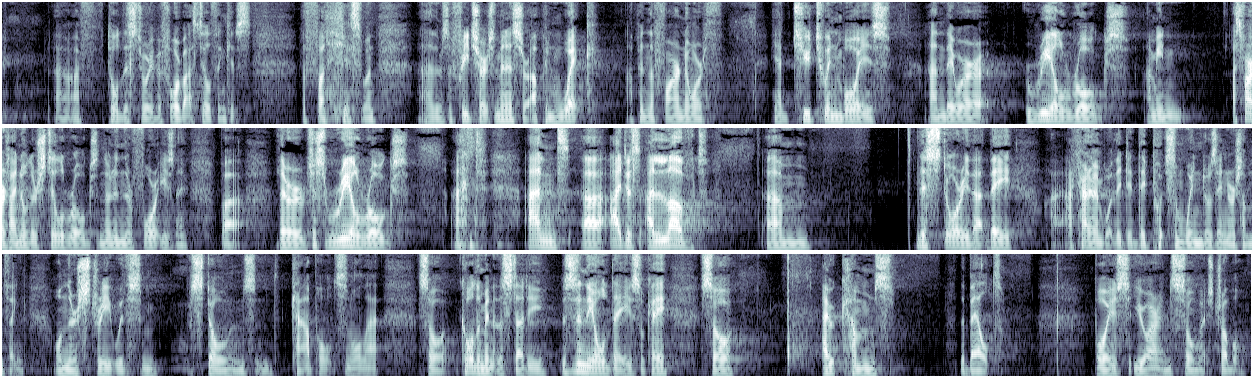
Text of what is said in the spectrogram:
uh, I've told this story before, but I still think it's the funniest one. Uh, there was a free church minister up in Wick up in the far north. He had two twin boys, and they were real rogues. I mean, as far as I know, they're still rogues, and they're in their 40s now, but they were just real rogues. And, and uh, I just, I loved um, this story that they, I can't remember what they did. They put some windows in or something on their street with some stones and catapults and all that. So called them into the study. This is in the old days, okay? So out comes the belt boys, you are in so much trouble.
